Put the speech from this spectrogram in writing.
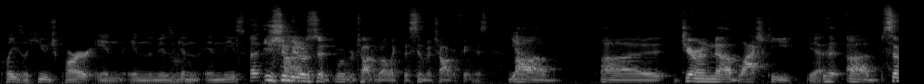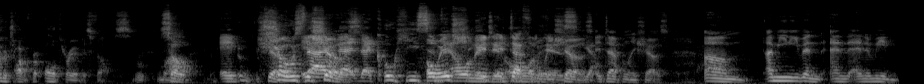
plays a huge part in in the music in in these. Uh, you should be um, noticed that we were talking about like the cinematography in this. Yeah. Uh, uh, Jarin uh, Blaschke, Yeah. uh, uh, cinematographer for all three of his films. Wow. So it shows, it that, shows. that that cohesive oh, it, element. it, it all definitely shows. Yeah. It definitely shows. Um, I mean, even and and I mean,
